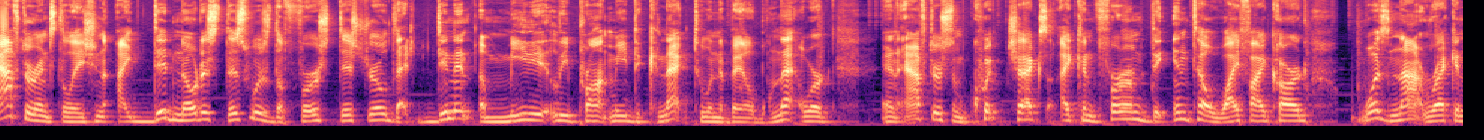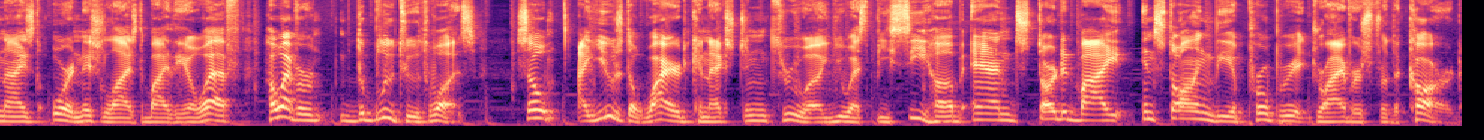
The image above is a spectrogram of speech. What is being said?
After installation, I did notice this was the first distro that didn't immediately prompt me to connect to an available network. and after some quick checks, I confirmed the Intel Wi-Fi card was not recognized or initialized by the OS, however, the Bluetooth was. So I used a wired connection through a USB-C hub and started by installing the appropriate drivers for the card.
